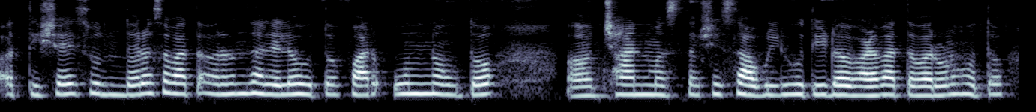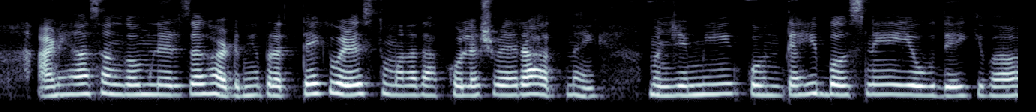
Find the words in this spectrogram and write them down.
अतिशय सुंदर असं वातावरण झालेलं होतं. फार ऊन नव्हतं. छान मस्त अशी सावली होती. ढगाळ वातावरण होतं. आणि हा संगमनेरचा घाट मी प्रत्येक वेळेस तुम्हाला दाखवल्याशिवाय राहत नाही. म्हणजे मी कोणत्याही बसने येऊ दे किंवा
